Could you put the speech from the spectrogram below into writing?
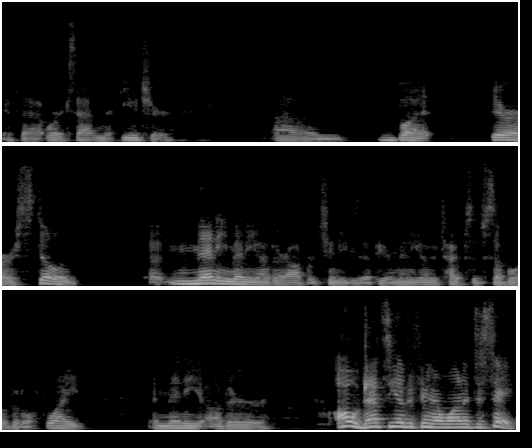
if that works out in the future. Um, but there are still uh, many, many other opportunities up here, many other types of suborbital flight, and many other. Oh, that's the other thing I wanted to say.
